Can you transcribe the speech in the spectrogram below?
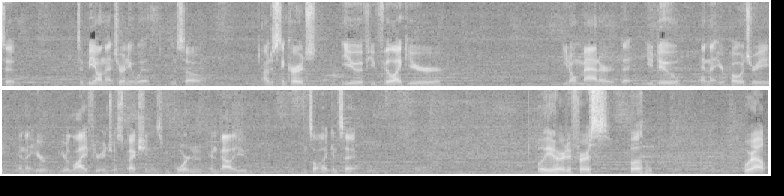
to to be on that journey with. And so, I just encourage you if you feel like you're you don't matter that you do and that your poetry and that your your life your introspection is important and valued that's all i can say Well, you heard it first. Well, we're out.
